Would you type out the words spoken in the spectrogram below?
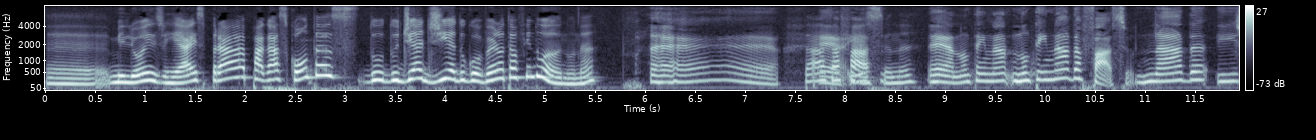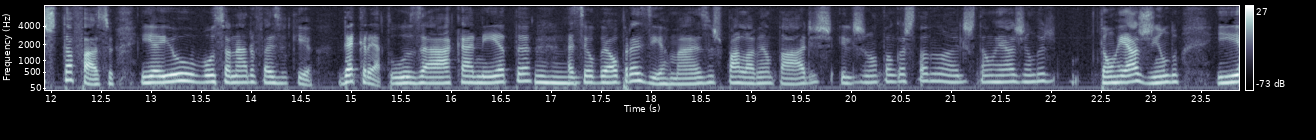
é, milhões de reais para pagar as contas do, do, dia a dia do governo até o fim do ano, né? É. Tá, é, tá fácil, isso, né? É, não tem, na, não tem nada fácil. Nada está fácil. E aí o Bolsonaro faz o quê? Decreto, usa a caneta uhum. a seu bel prazer. Mas os parlamentares, eles não estão gostando, não. Eles estão reagindo estão reagindo e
